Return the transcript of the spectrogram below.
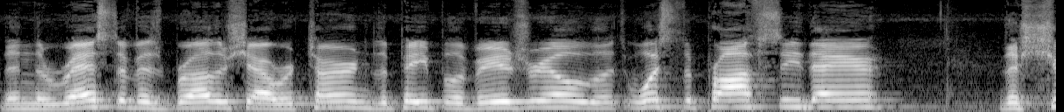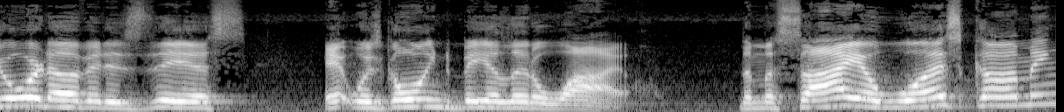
Then the rest of his brothers shall return to the people of Israel. What's the prophecy there? The short of it is this it was going to be a little while. The Messiah was coming,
